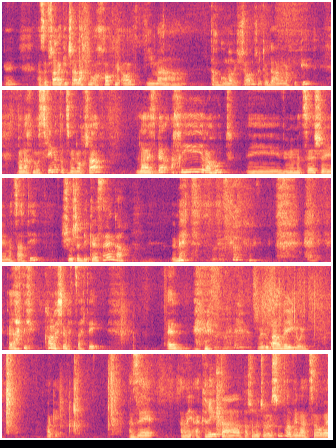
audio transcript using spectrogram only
אוקיי? אז אפשר להגיד שהלכנו רחוק מאוד עם התרגום הראשון של תודעה מלאכותית, ואנחנו אוספים את עצמנו עכשיו להסבר הכי רהוט וממצה שמצאתי, שהוא של ביקס רגע, באמת. קראתי כל מה שמצאתי, אין. מדובר בעילוי. אוקיי. אז אני אקריא את הפרשנות שלו לסוטרה ונעצור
